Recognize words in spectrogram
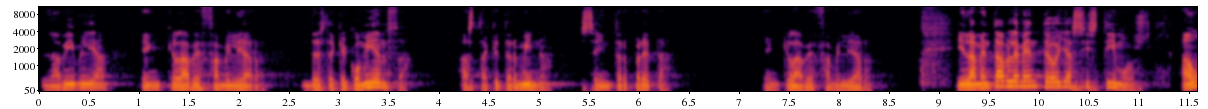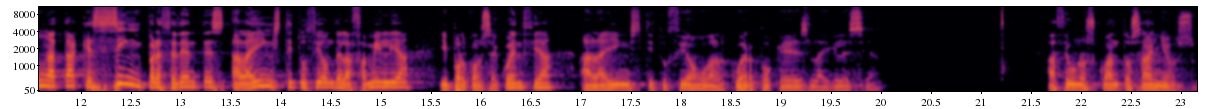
La Biblia en clave familiar, desde que comienza hasta que termina, se interpreta en clave familiar. Y lamentablemente hoy asistimos a un ataque sin precedentes a la institución de la familia y por consecuencia a la institución o al cuerpo que es la Iglesia. Hace unos cuantos años,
